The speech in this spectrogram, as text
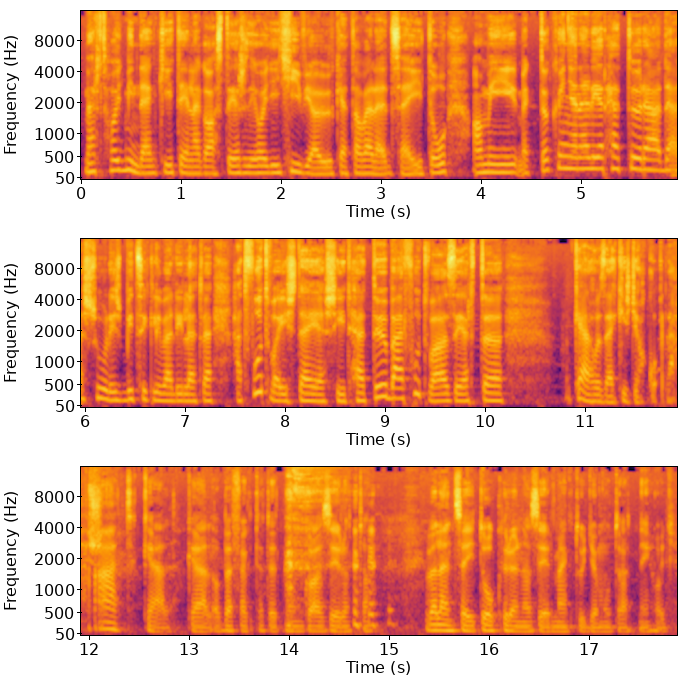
mert hogy mindenki tényleg azt érzi, hogy így hívja őket a Velencei tó, ami meg tök könnyen elérhető ráadásul, és biciklivel, illetve hát futva is teljesíthető, bár futva azért kell hozzá egy kis gyakorlás. Hát kell, kell. A befektetett munka azért ott a Velencei tókörön azért meg tudja mutatni, hogy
